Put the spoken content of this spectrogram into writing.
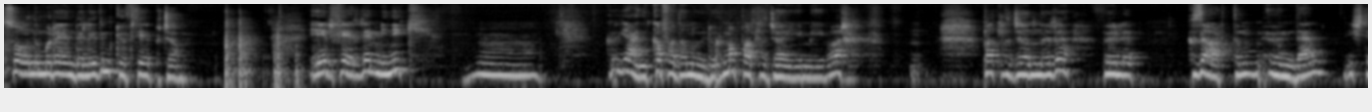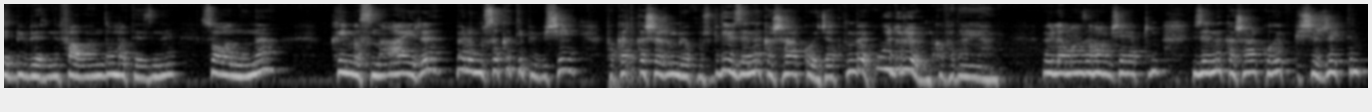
Soğanımı rendeledim köfte yapacağım. Airfryer'de minik hmm, yani kafadan uydurma patlıcan yemeği var. Patlıcanları böyle kızarttım önden. İşte biberini falan domatesini, soğanını, kıymasını ayrı. Böyle musaka tipi bir şey. Fakat kaşarım yokmuş. Bir de üzerine kaşar koyacaktım. Böyle uyduruyorum kafadan yani. Öyle aman zaman bir şey yaptım. Üzerine kaşar koyup pişirecektim.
